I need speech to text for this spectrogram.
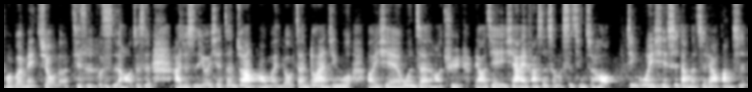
会不会没救了？其实不是哈，就是它就是有一些症状啊，我们有诊断，经过呃一些问诊哈，去了解一下，哎，发生什么事情之后。经过一些适当的治疗方式，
